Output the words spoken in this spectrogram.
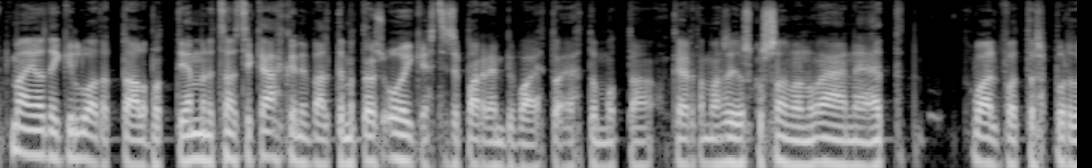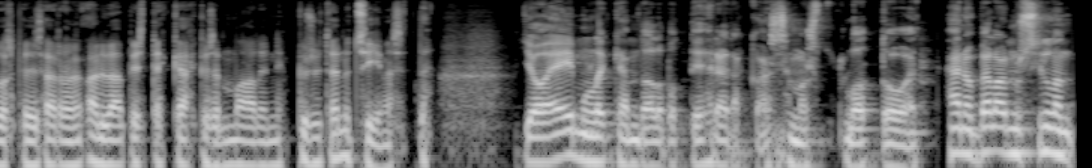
että mä jotenkin luota Talbottiin. En mä nyt sano, että se Kähkönen välttämättä olisi oikeasti se parempi vaihtoehto, mutta kertomaan se joskus sanonut ääneen, että Wild voittaisi purtuspelisarjan älyäpiste Kähkösen maalin, niin pysytään nyt siinä sitten. Joo, ei mullekään Talbotti herätä kanssa semmoista lottoa. Hän on pelannut silloin,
